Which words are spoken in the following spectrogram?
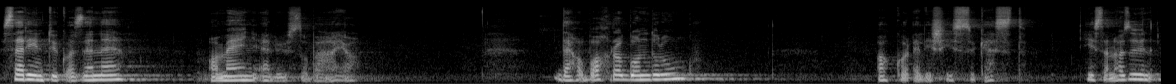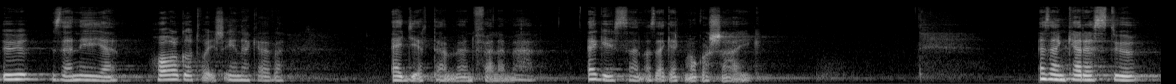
szerintük a zene a menny előszobája. De ha Bachra gondolunk, akkor el is hisszük ezt. Hiszen az ő, ő zenéje, hallgatva és énekelve, egyértelműen felemel, egészen az egek magasáig. Ezen keresztül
